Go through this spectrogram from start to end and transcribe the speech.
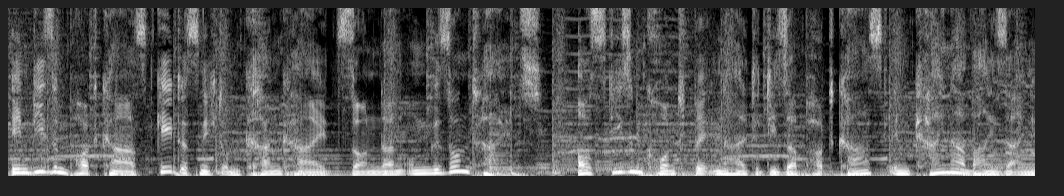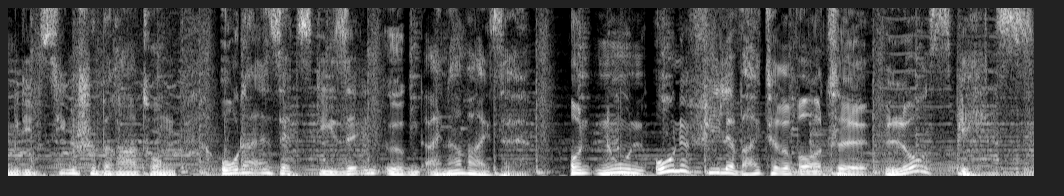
In diesem Podcast geht es nicht um Krankheit, sondern um Gesundheit. Aus diesem Grund beinhaltet dieser Podcast in keiner Weise eine medizinische Beratung oder ersetzt diese in irgendeiner Weise. Und nun, ohne viele weitere Worte, los geht's!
